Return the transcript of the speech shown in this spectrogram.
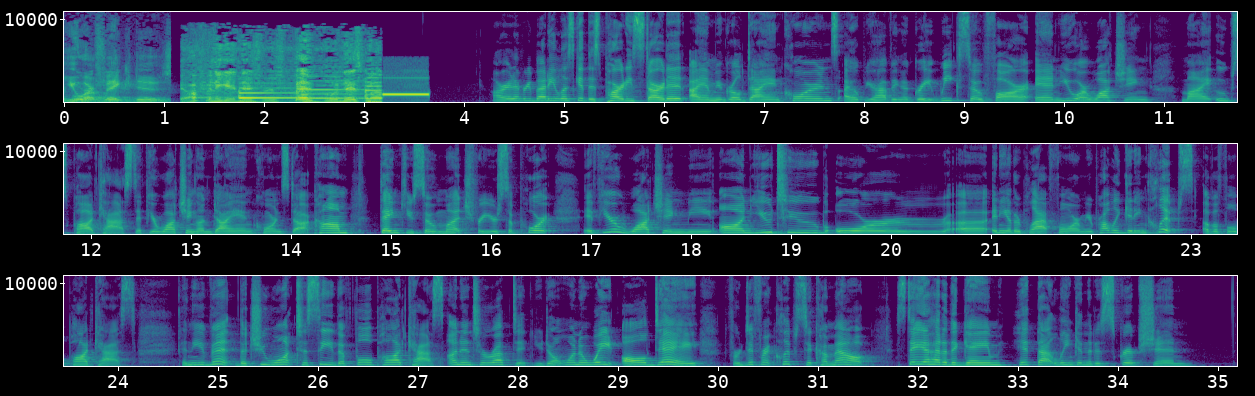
You are fake news. I'm finna get disrespectful in this mother. All right, everybody, let's get this party started. I am your girl, Diane Corns. I hope you're having a great week so far, and you are watching my Oops podcast. If you're watching on dianecorns.com, thank you so much for your support. If you're watching me on YouTube or uh, any other platform, you're probably getting clips of a full podcast. In the event that you want to see the full podcast uninterrupted, you don't want to wait all day for different clips to come out, stay ahead of the game, hit that link in the description,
